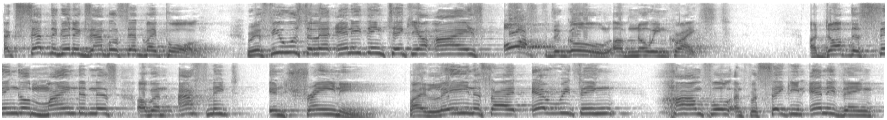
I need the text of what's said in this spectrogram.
Accept the good example set by Paul. Refuse to let anything take your eyes off the goal of knowing Christ. Adopt the single mindedness of an athlete in training by laying aside everything harmful and forsaking anything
